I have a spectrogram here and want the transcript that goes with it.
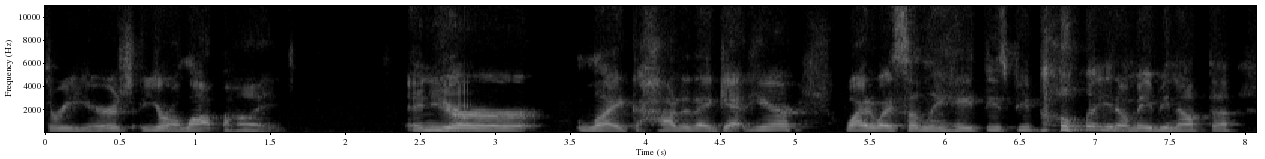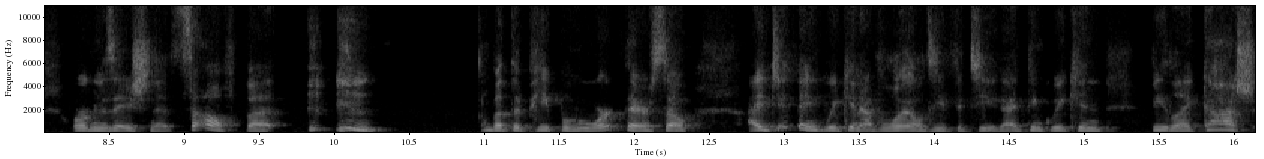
three years, you're a lot behind. And Yeah. you're like, how did I get here? Why do I suddenly hate these people? you know, maybe not the organization itself, but but the people who work there. So I do think we can have loyalty fatigue. I think we can be like, gosh,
